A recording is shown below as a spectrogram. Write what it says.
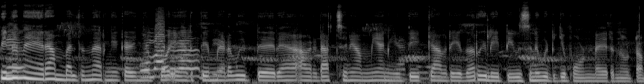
പിന്നെ നേരെ അമ്പലത്തിൽ നിന്ന് ഇറങ്ങിക്കഴിഞ്ഞപ്പോൾ ഏടത്തിയമ്മയുടെ വീട്ടുകാർ അവരുടെ അച്ഛനും അമ്മയും അനിയത്തിയൊക്കെ അവരേതോ റിലേറ്റീവ്സിന് വീട്ടിലേക്ക് പോകണ്ടായിരുന്നു കേട്ടോ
